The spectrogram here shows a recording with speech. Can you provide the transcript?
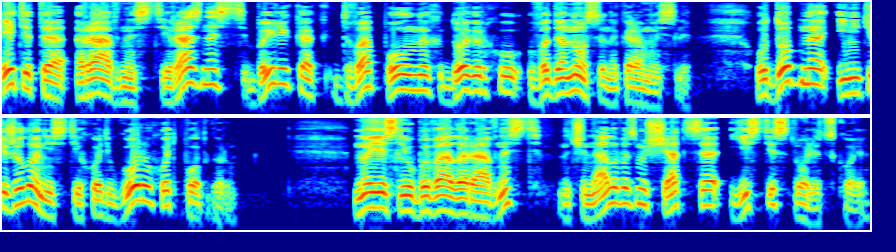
Эти-то равность и разность были как два полных доверху водоноса на коромысле. Удобно и не тяжело нести хоть в гору, хоть под гору. Но если убывала равность, начинало возмущаться естество людское.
